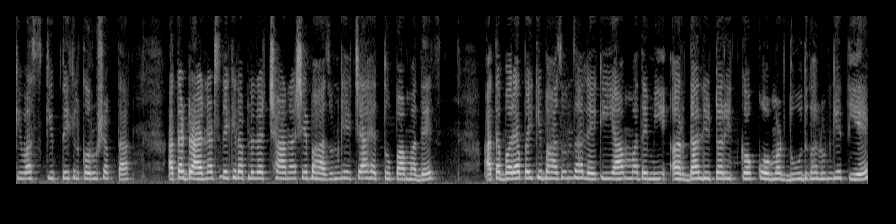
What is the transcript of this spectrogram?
किंवा स्किप देखील करू शकता. आता ड्रायनट्स देखील आपल्याला छान असे भाजून घ्यायचे आहेत तुपामध्येच. आता बऱ्यापैकी भाजून झाले की यामध्ये मी अर्धा लिटर इतकं कोमट दूध घालून घेते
